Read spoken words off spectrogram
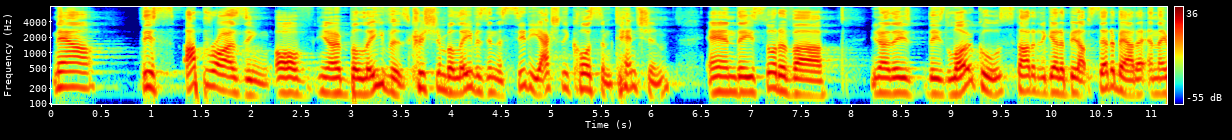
Now, this uprising of, you know, believers, Christian believers in the city actually caused some tension, and these sort of, uh, you know, these, these locals started to get a bit upset about it, and they,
